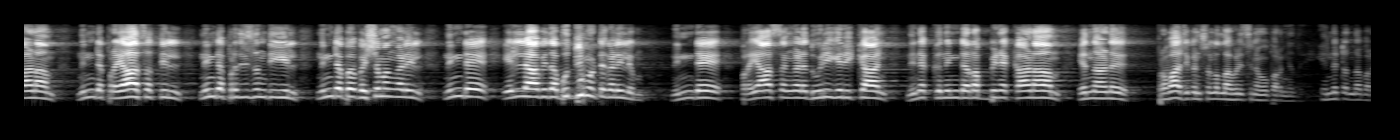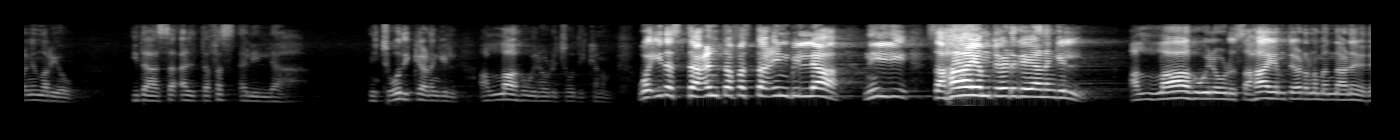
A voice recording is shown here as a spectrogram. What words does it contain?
കാണാം. നിന്റെ പ്രയാസത്തിൽ നിന്റെ പ്രതിസന്ധിയിൽ നിന്റെ വിഷമങ്ങളിൽ നിന്റെ എല്ലാവിധ ബുദ്ധിമുട്ടുകളിലും നിന്റെ പ്രയാസങ്ങളെ ദൂരീകരിക്കാൻ നിനക്ക് നിന്റെ റബ്ബിനെ കാണാം എന്നാണ് പ്രവാചകൻ സല്ലാഹു അലൈഹി വസല്ലം പറഞ്ഞത്. എന്നിട്ട് എന്താ പറഞ്ഞെന്നറിയോ? ഇതാ സ അൽ തഫസ് അലില്ല നീ ചോദിക്കുകയാണെങ്കിൽ അള്ളാഹുവിനോട് ചോദിക്കണം. നീ സഹായം തേടുകയാണെങ്കിൽ അള്ളാഹുവിനോട് സഹായം തേടണമെന്നാണ്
